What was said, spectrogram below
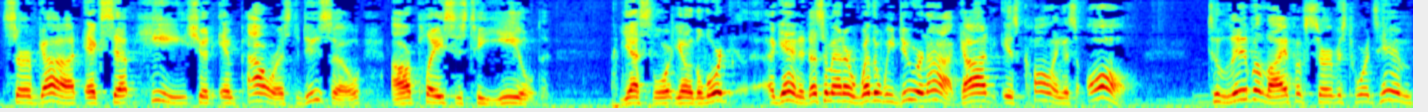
serve God except He should empower us to do so. Our place is to yield. Yes, Lord. You know, the Lord, again, it doesn't matter whether we do or not. God is calling us all to live a life of service towards Him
